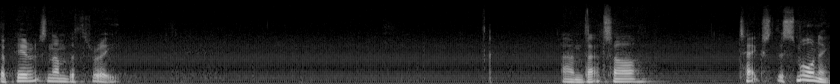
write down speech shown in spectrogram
appearance number three. And that's our text this morning.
